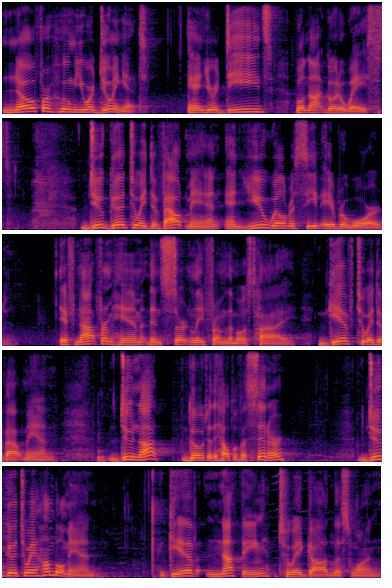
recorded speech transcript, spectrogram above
know for whom you are doing it, and your deeds will not go to waste. Do good to a devout man, and you will receive a reward. If not from him, then certainly from the Most High. Give to a devout man. Do not go to the help of a sinner. Do good to a humble man Give nothing to a godless one.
